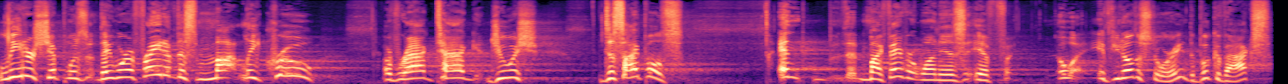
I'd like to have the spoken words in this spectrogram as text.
leadership was, they were afraid of this motley crew of ragtag Jewish disciples. And my favorite one is if, oh, if you know the story, the book of Acts,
